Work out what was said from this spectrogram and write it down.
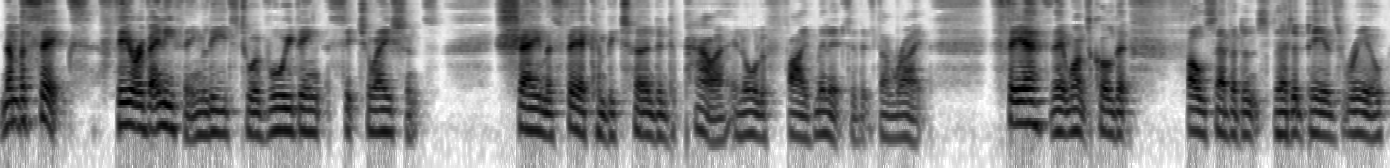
Number six, fear of anything leads to avoiding situations. Shame as fear can be turned into power in all of five minutes if it's done right. Fear, they once called it false evidence that appears real.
